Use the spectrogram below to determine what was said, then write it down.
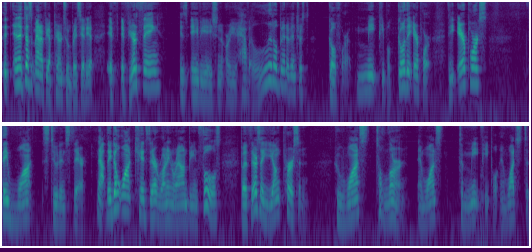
it, and it doesn't matter if you have parents who embrace the idea. If, if your thing is aviation or you have a little bit of interest, go for it. Meet people. Go to the airport. The airports, they want students there. Now, they don't want kids there running around being fools, but if there's a young person who wants to learn and wants to meet people and wants to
